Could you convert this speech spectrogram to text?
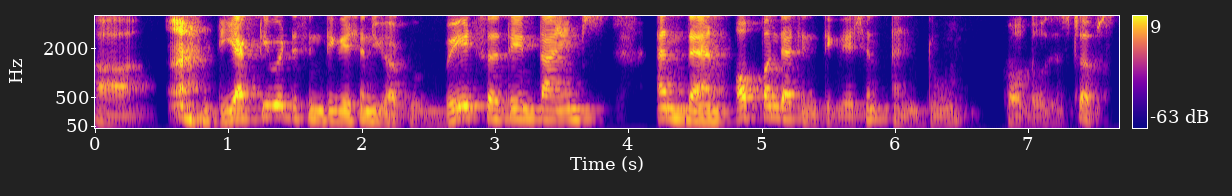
Uh, deactivate this integration, you have to wait certain times and then open that integration and do all those steps.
